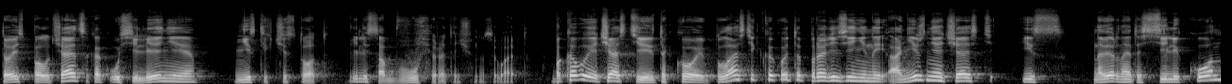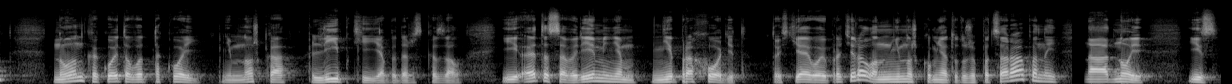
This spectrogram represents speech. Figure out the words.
То есть получается как усиление низких частот, или сабвуфер это еще называют. Боковые части такой пластик какой-то прорезиненный, а нижняя часть из, наверное, это силикон, но он какой-то вот такой немножко липкий, я бы даже сказал. И это со временем не проходит. То есть я его и протирал, он немножко у меня тут уже поцарапанный. На одной из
